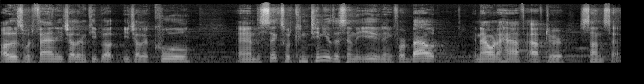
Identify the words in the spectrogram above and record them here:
Others would fan each other and keep each other cool and the Sikhs would continue this in the evening for about an hour and a half after sunset.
